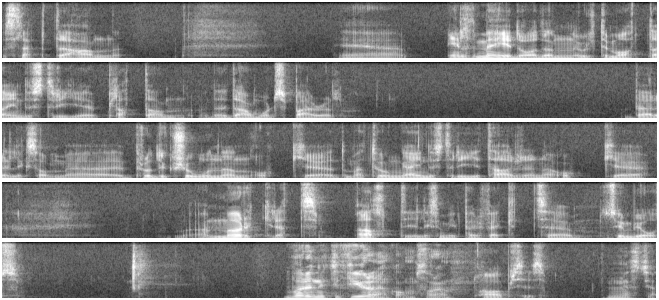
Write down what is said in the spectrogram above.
släppte han eh, enligt mig då den ultimata industriplattan The Downward Spiral. Där är liksom eh, produktionen och eh, de här tunga industrigitarrerna och eh, mörkret alltid liksom i perfekt eh, symbios. Var det 94 den kom sa du? Ja, precis. Mm, Just ja.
